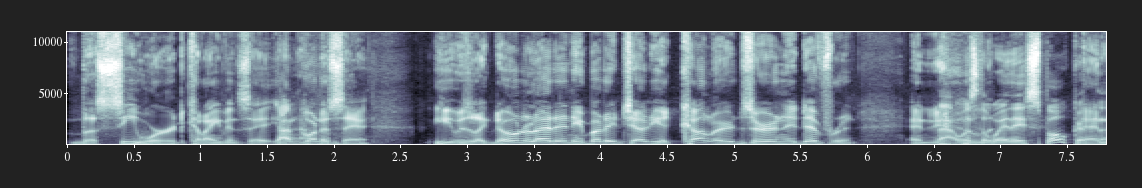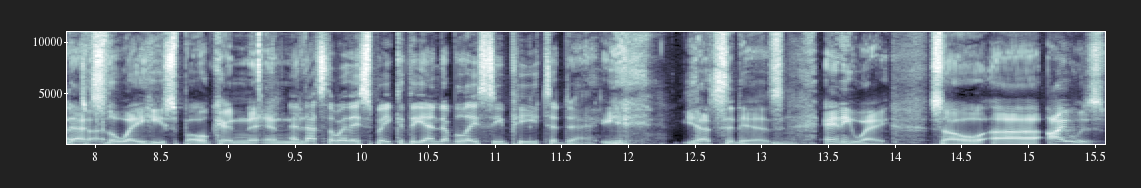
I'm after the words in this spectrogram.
the c word. Can I even say? it? I'm going to say it. He was like, "Don't let anybody tell you coloreds are any different." And that was the way they spoke, at and that that's time. the way he spoke. And and, and that's the way they speak at the NAACP today. yes, it is. Mm. Anyway, so uh, I was,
